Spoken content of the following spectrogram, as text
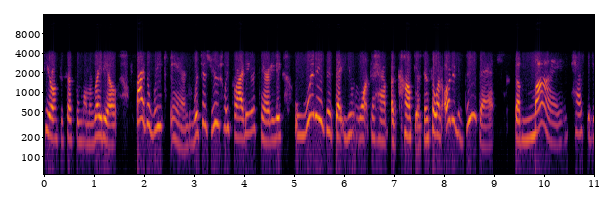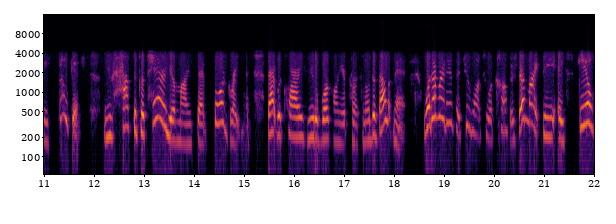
here on Successful Woman Radio by the weekend, which is usually Friday or Saturday. What is it that you want to have accomplished? And so, in order to do that, the mind has to be focused. You have to prepare your mindset for greatness. That requires you to work on your personal development. Whatever it is that you want to accomplish, there might be a skill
